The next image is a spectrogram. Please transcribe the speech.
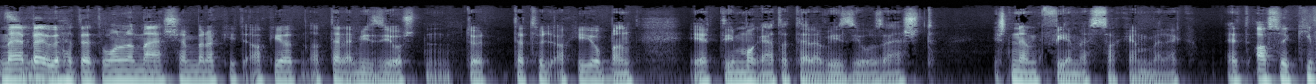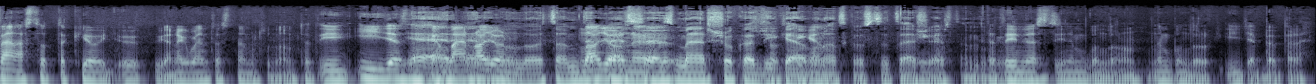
mert beülhetett volna más ember, aki, aki a, a televíziós, tört, tehát hogy aki jobban érti magát a televíziózást, és nem filmes szakemberek. Hát Az, hogy kiválasztotta ki, hogy ők üljenek bent, ezt nem tudom. Tehát így, így ez Ja, nekem már nagyon... gondoltam, de nagyon, persze ez már sokadik sok- elvonatkoztatás, Igen. értem. Tehát én ezt így nem gondolom. Nem gondolok így ebbe bele.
